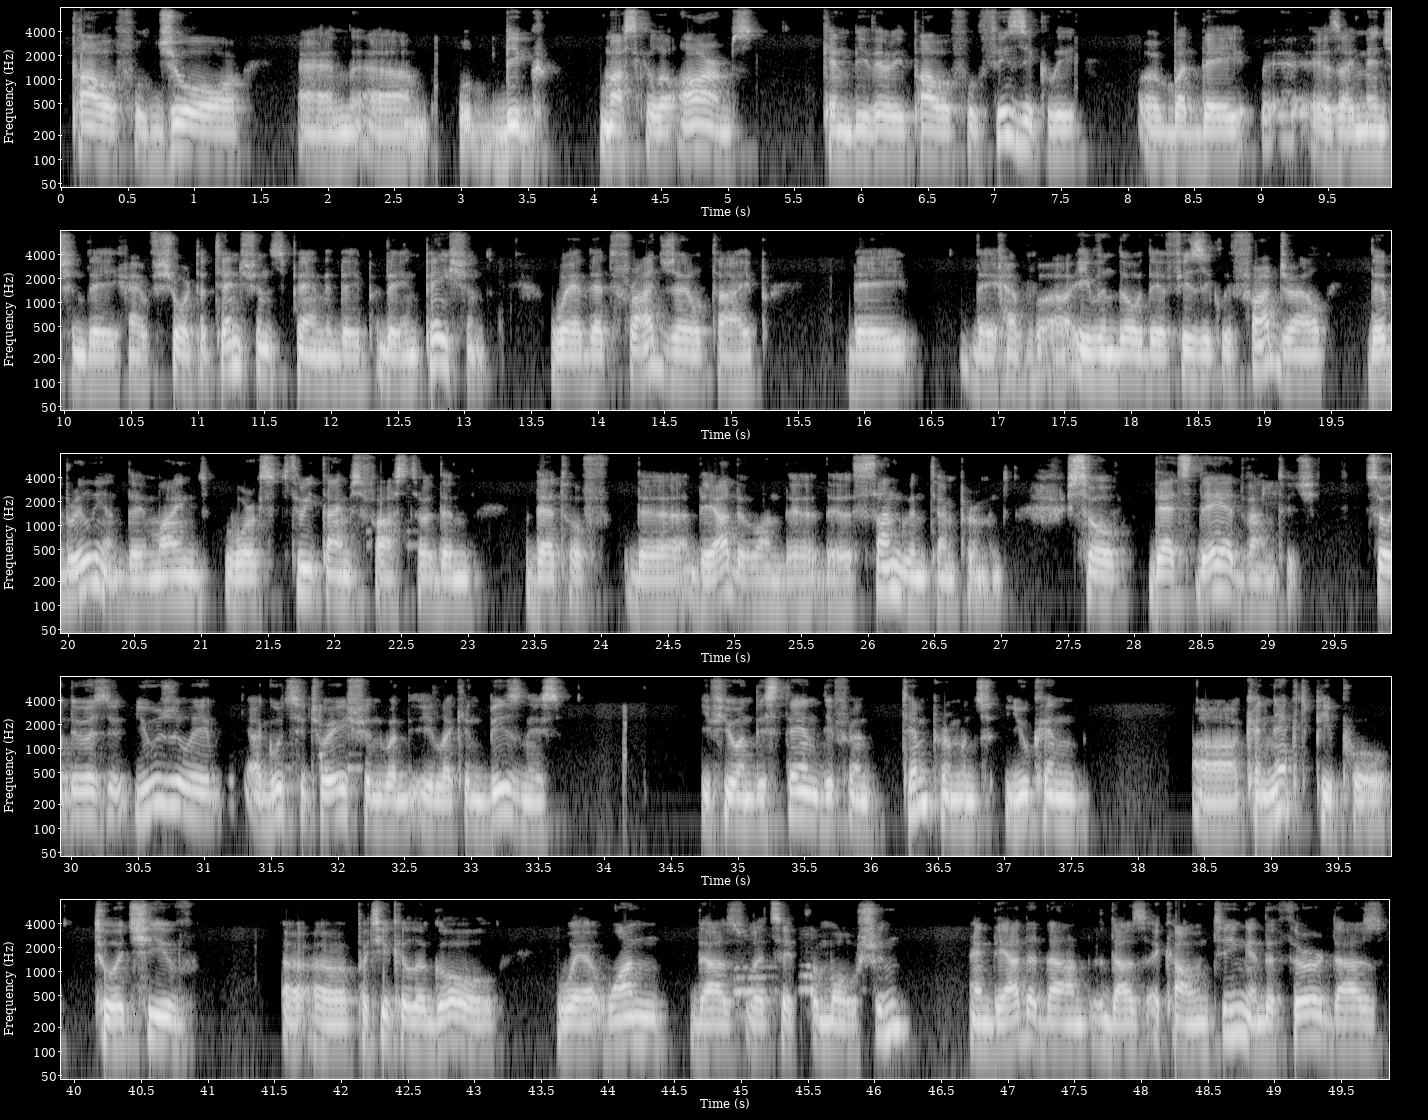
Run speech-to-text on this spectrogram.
powerful jaw and um, big muscular arms can be very powerful physically uh, but they as i mentioned they have short attention span and they, they're impatient. Where that fragile type they they have uh, even though they're physically fragile they're brilliant. Their mind works three times faster than that of the the other one, the the sanguine temperament. So that's their advantage. So there is usually a good situation when, like in business, if you understand different temperaments, you can uh, connect people to achieve a, a particular goal where one does, let's say, promotion, and the other does accounting, and the third does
